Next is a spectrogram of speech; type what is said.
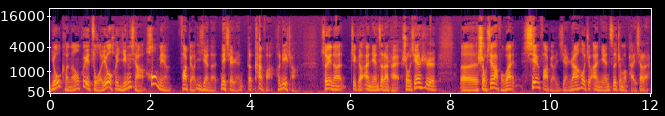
有可能会左右和影响后面发表意见的那些人的看法和立场。所以呢，这个按年资来排，首先是呃首席大法官先发表意见，然后就按年资这么排下来，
